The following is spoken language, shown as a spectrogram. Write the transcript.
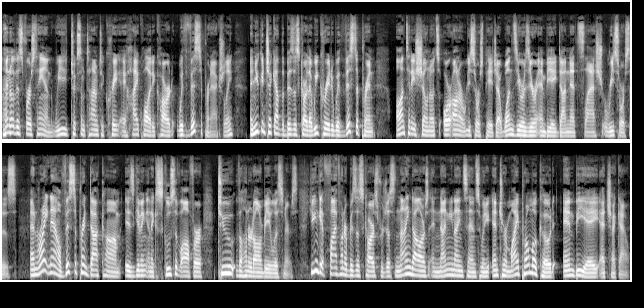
I know this firsthand. We took some time to create a high quality card with Vistaprint, actually. And you can check out the business card that we created with Vistaprint on today's show notes or on our resource page at 100mba.net slash resources. And right now, Vistaprint.com is giving an exclusive offer to the $100 MBA listeners. You can get 500 business cards for just $9.99 when you enter my promo code MBA at checkout.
